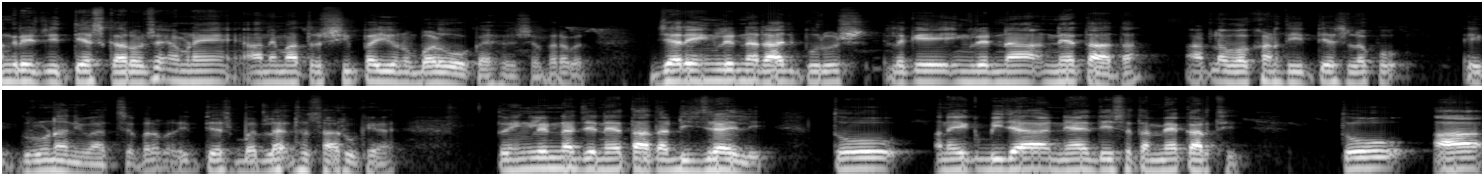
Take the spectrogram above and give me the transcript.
અંગ્રેજી ઇતિહાસકારો છે, એમણે આને માત્ર સિપાહીઓનો બળવો કહ્યો છે, બરાબર? જ્યારે ઇંગ્લેન્ડના રાજપુરુષ એટલે કે ઇંગ્લેન્ડના નેતા હતા, આટલા વખાણથી ઇતિહાસ લખો એક ઘૃણાની વાત છે, બરાબર? ઇતિહાસ બદલાય તો સારું કહેવાય. તો ઇંગ્લેન્ડના જે નેતા હતા, ડિઝરાયલી, તો અને એક બીજા ન્યાયાધીશ હતા, મેકારથી, તો આ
